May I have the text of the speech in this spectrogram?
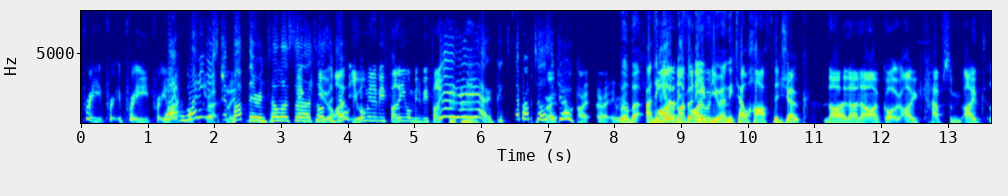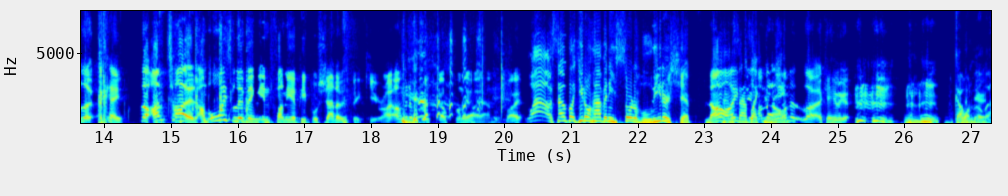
pretty, pretty, pretty, pretty. Why, why do lackluster, you actually. step up there and tell us uh, Thank tell us you. a I- joke? you want me to be funny? You want me to be funny? Yeah, yeah, yeah, yeah. Step up, tell us a joke. all right, all right. Here we go. Wilbur I think it would be I'm- funny I if you only tell half the joke No, no, no. I've got. I have some. I've look. Okay. Look, I'm tired. I'm always living in funnier people's shadows, Big Q. Right? I'm gonna prove how funny I am. Right? Wow, sounds like you don't have any sort of leadership. No, Kinda I sounds do. like I'm to a, me. I'm a, look. Okay, here we go. Go on. Wilbur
